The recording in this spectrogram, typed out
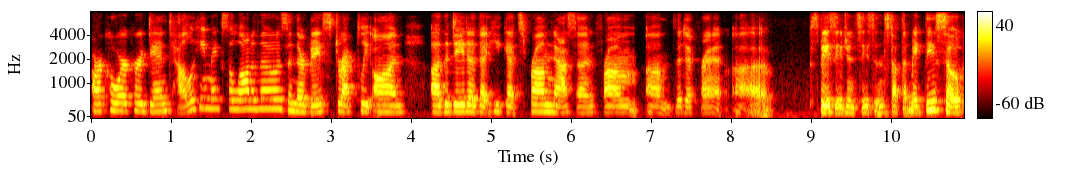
our coworker Dan Tell. He makes a lot of those, and they're based directly on uh, the data that he gets from NASA and from um, the different uh, space agencies and stuff that make these. So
